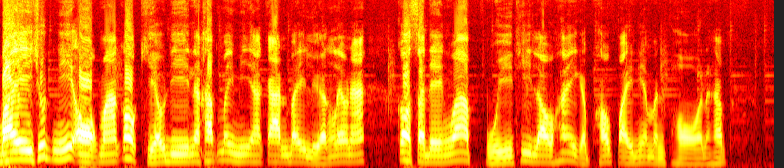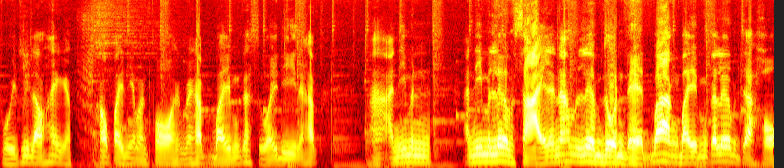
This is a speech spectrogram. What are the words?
ใบชุดนี้ออกมาก็เขียวดีนะครับ ไม่มีอาการใบเหลืองแล้วนะ ก็แสดงว่าปุ๋ยที่เราให้กับเขาไปเนี่ยมันพอนะครับ ปุ๋ยที่เราให้กับเขาไปเนี่ยมันพอเห็นไหมครับ ใบมันก็สวยดีนะครับอ่าอันนี้มัน อันนี้มันเริ่มสายแล้วนะมันเริ่มโดนแดดบ้างใบมันก็เริ่มจะห่อ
